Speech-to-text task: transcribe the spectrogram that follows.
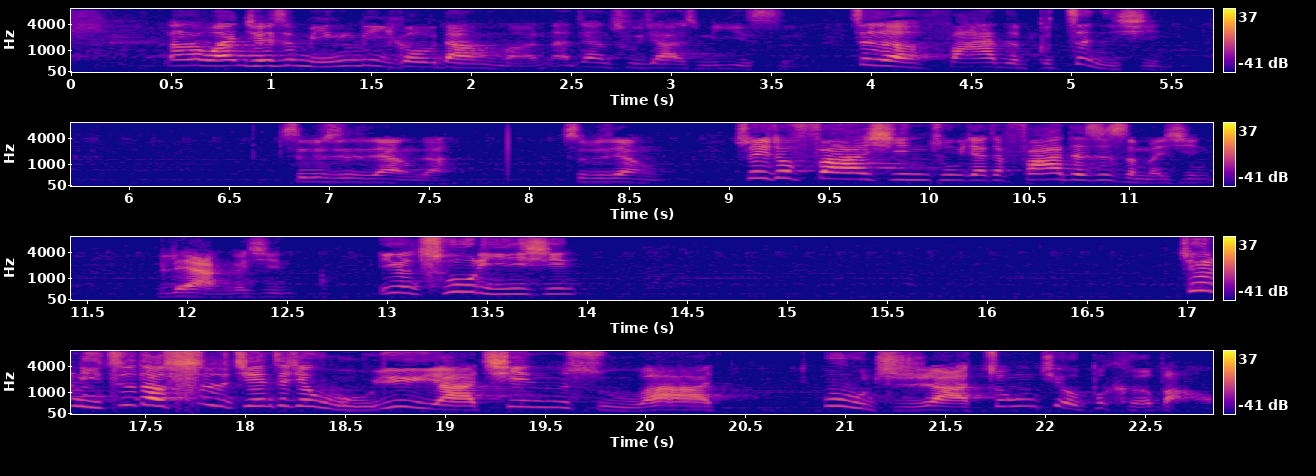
那是完全是名利勾当嘛。那这样出家有什么意思？这个发的不正心，是不是这样子啊？是不是这样？所以说发心出家，他发的是什么心？两个心，一个出离心，就你知道世间这些五欲啊、亲属啊、物质啊，终究不可保，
